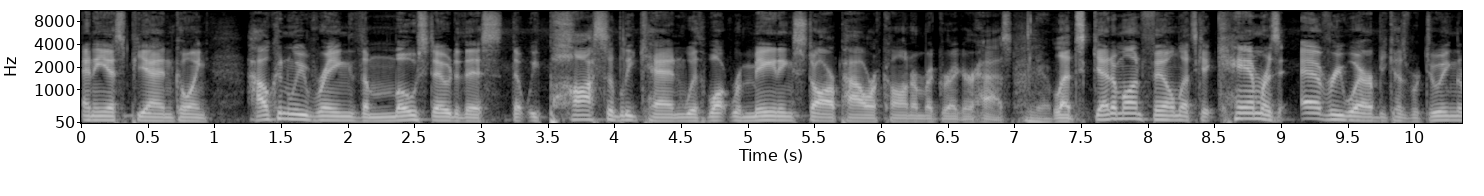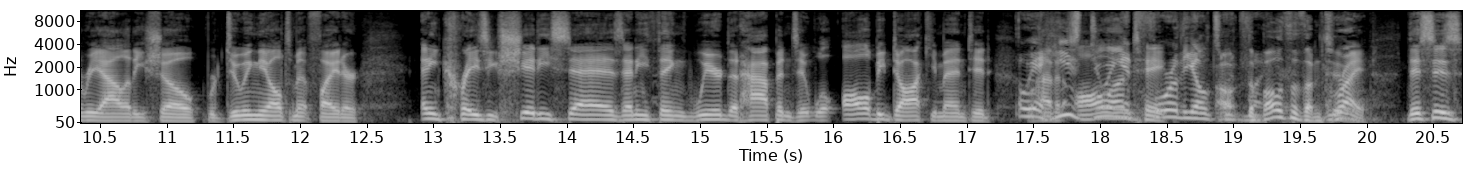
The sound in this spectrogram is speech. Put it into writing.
and ESPN going, how can we wring the most out of this that we possibly can with what remaining star power Conor McGregor has? Let's get him on film. Let's get cameras everywhere because we're doing the reality show. We're doing the Ultimate Fighter. Any crazy shit he says, anything weird that happens, it will all be documented. Oh We'll yeah, he's all doing it tape. for the ultimate. Oh, the Fighter. both of them too. Right. This is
